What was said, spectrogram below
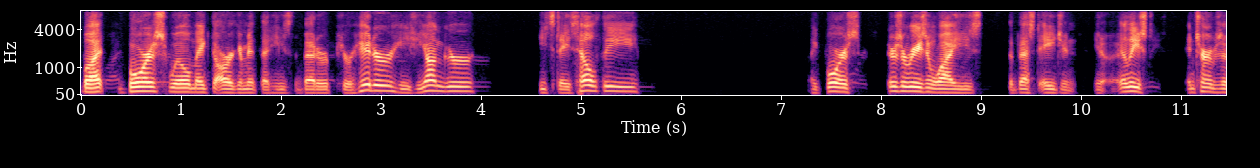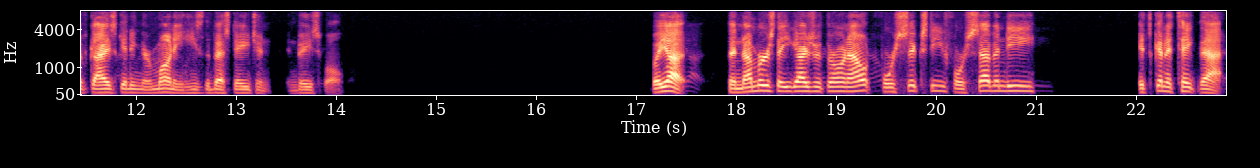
But Boras will make the argument that he's the better pure hitter. He's younger. He stays healthy. Like Boras, there's a reason why he's the best agent. You know, at least in terms of guys getting their money, he's the best agent in baseball. But yeah, the numbers that you guys are throwing out 460, 470, it's going to take that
